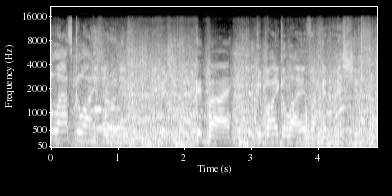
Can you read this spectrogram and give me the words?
the last Goliath run. Goodbye. Goodbye, Goliath. I'm going to miss you.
